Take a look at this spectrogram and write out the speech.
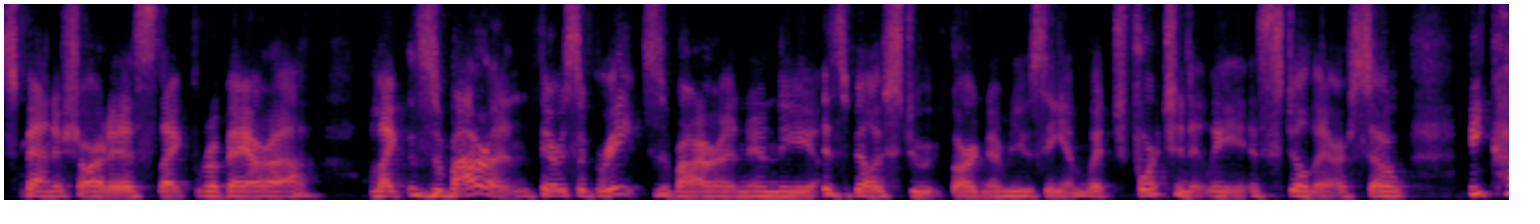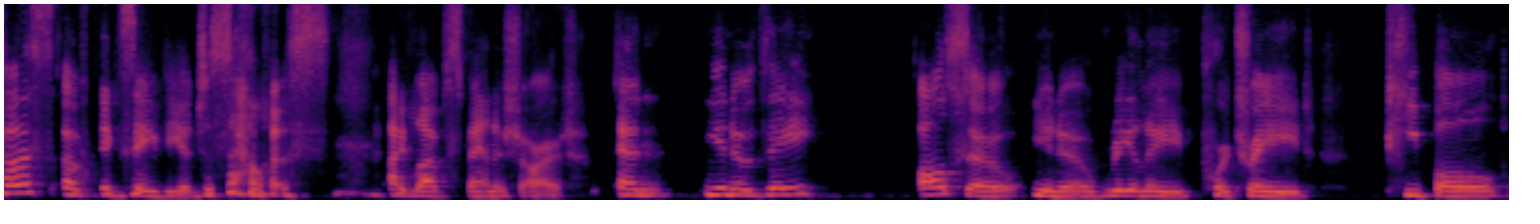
Spanish artists like Ribera, like Zurbarán. There's a great Zurbarán in the Isabella Stewart Gardner Museum, which fortunately is still there. So, because of Xavier de Salas, I love Spanish art. And, you know, they also, you know, really portrayed people,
